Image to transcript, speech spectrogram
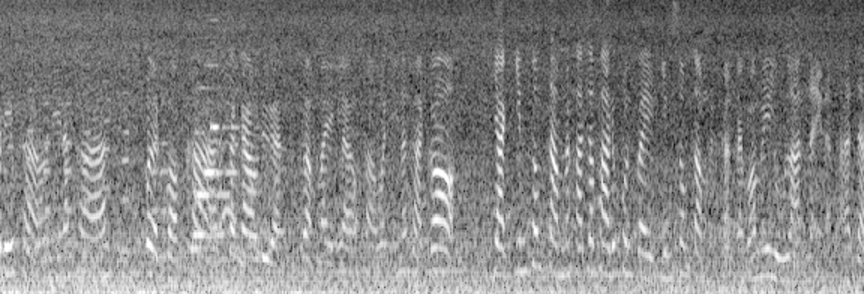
วัสดีค่ะวันนี้นะคะ เปิดบล็อกค่ะสกาวเดือนกลับมาอีกแล้วค่ะ วันนี้นะคะก็อยากกินส้มตำนะคะ จะพาทุกคนไปกินส้มตำกันค่ะ แต่ว่าไม่รู้ร้านไหนนะคะแต่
